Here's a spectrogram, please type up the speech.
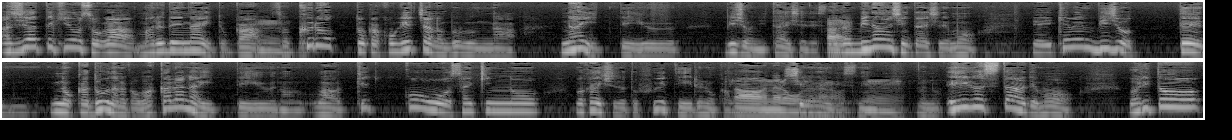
アジア的要素がまるでないとか、うん。その黒とか焦げ茶の部分がないっていう美女に対してですね、はい。美男子に対しても、えーイケメン美女ってのかどうなのかわからないっていうのは結構最近の若い人だと増えているのかもああなるほど知れないですね。うん。あの映画スターでも割と、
